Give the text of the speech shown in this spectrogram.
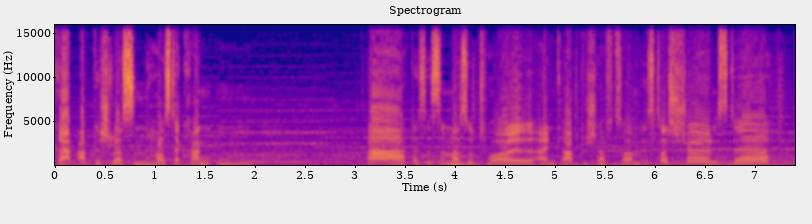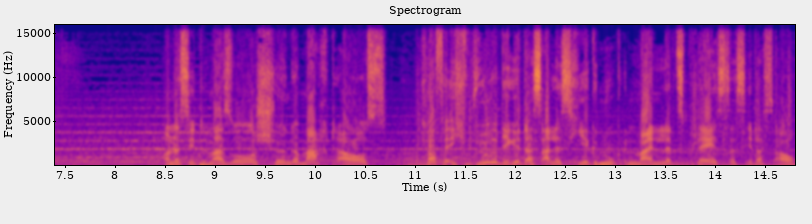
Grab abgeschlossen. Haus der Kranken. Ah, das ist immer so toll, ein Grab geschafft zu haben. Ist das Schönste. Und es sieht immer so schön gemacht aus. Ich hoffe, ich würdige das alles hier genug in meinen Let's Plays, dass ihr das auch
